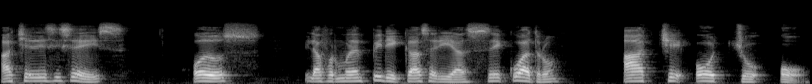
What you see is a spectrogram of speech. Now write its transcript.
H16, O2 y la fórmula empírica sería C4, H8O.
